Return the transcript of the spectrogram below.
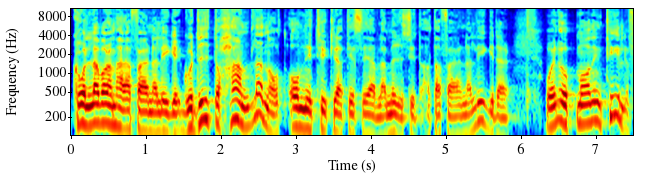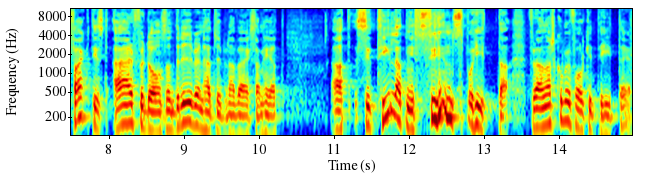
kolla var de här affärerna ligger. Gå dit och handla något om ni tycker att det är så jävla mysigt att affärerna ligger där. Och en uppmaning till faktiskt är för de som driver den här typen av verksamhet att se till att ni syns på Hitta. För annars kommer folk inte hitta er.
